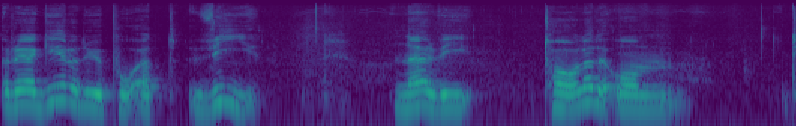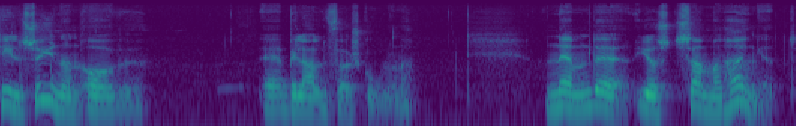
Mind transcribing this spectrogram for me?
reagerade ju på att vi, när vi talade om tillsynen av eh, Bilal-förskolorna, nämnde just sammanhanget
